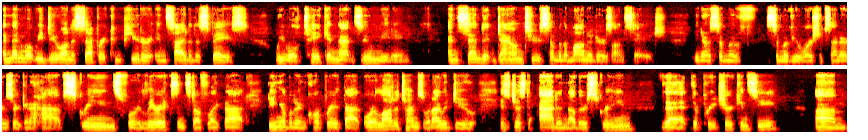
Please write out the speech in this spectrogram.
And then what we do on a separate computer inside of the space, we will take in that Zoom meeting and send it down to some of the monitors on stage. You know, some of some of your worship centers are going to have screens for lyrics and stuff like that being able to incorporate that or a lot of times what i would do is just add another screen that the preacher can see um,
